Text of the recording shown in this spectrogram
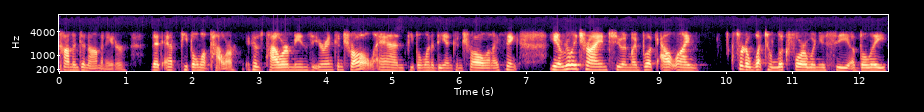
common denominator that people want power because power means that you're in control and people want to be in control. And I think, you know, really trying to, in my book, outline sort of what to look for when you see a bully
